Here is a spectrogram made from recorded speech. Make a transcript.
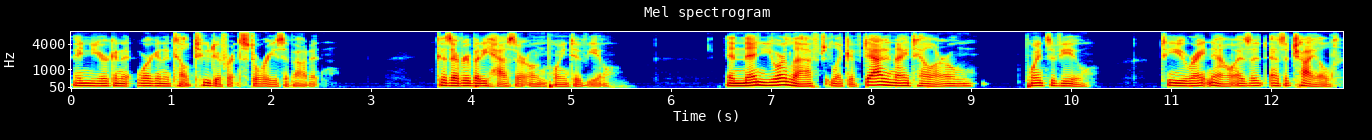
And you're to we're going to tell two different stories about it. Because everybody has their own point of view. And then you're left like if dad and I tell our own points of view to you right now as a as a child,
